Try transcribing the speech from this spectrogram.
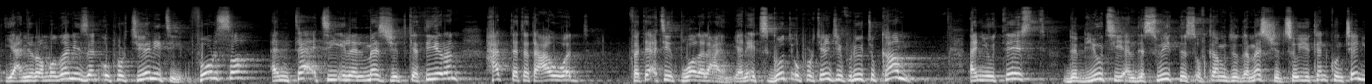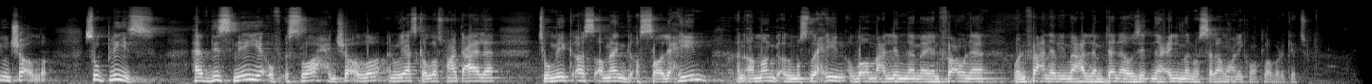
يعني رمضان is an opportunity فرصة أن تأتي إلى المسجد كثيرا حتى تتعود فتأتي طوال العام يعني it's good opportunity for you to come and you taste the beauty and the sweetness of coming to the masjid so you can continue inshallah so please have this niyyah of islah inshallah and we ask Allah subhanahu wa ta'ala to make us among الصالحين and among المصلحين اللهم علمنا ما ينفعنا وانفعنا بما علمتنا وزدنا علما والسلام عليكم ورحمة الله وبركاته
